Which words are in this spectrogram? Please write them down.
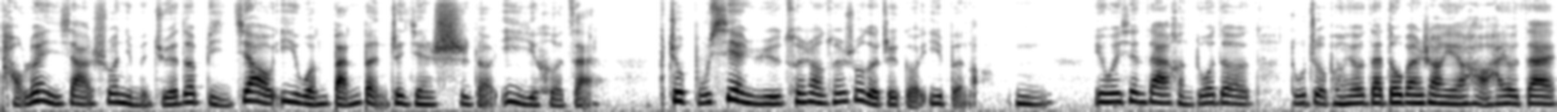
讨论一下，说你们觉得比较译文版本这件事的意义何在？就不限于村上春树的这个译本了，嗯，因为现在很多的读者朋友在豆瓣上也好，还有在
